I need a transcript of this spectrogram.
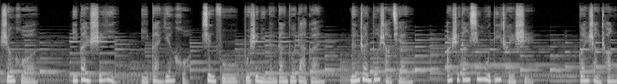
生活一半失意，一半烟火。幸福不是你能当多大官，能赚多少钱，而是当星幕低垂时，关上窗。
